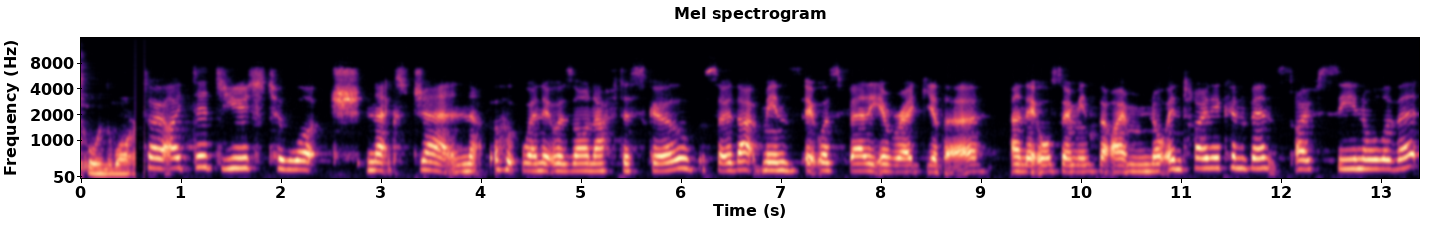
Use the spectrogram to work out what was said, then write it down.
toe in the water? So I did used to watch Next Gen when it was on after school, so that means it was fairly irregular, and it also means that I'm not entirely convinced I've seen all of it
